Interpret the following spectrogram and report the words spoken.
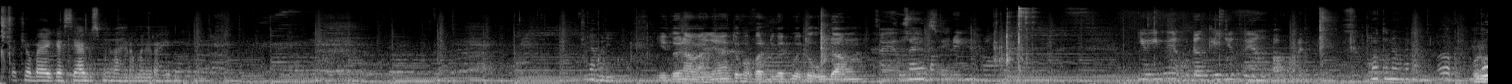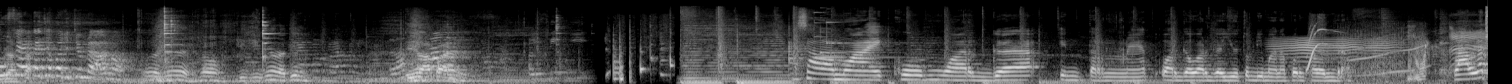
Kita coba ya guys ya, bismillahirrahmanirrahim. Ini apa nih? Itu namanya tuh favorit juga bu itu udang. Susahnya pakai roll. Yang ini udang keju tuh yang favorit. Oh tenang tenang. Udah berasa. coba dicembelan no. Oke, oh, bijinya latin. Ini 8. Assalamualaikum warga internet, warga-warga YouTube di mana pun kalian berada. Lalat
